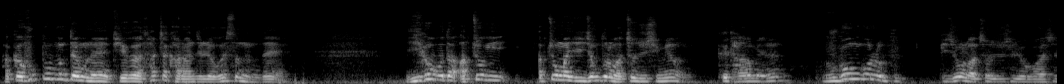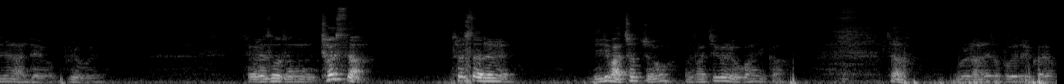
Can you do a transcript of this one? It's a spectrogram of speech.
아까 훅 부분 때문에 뒤가 살짝 가라앉으려고 했었는데 이거보다 앞쪽이 앞쪽만 이 정도로 맞춰주시면 그 다음에는 무거운 걸로 부, 비중을 맞춰주시려고 하시면 안 돼요 부력을. 자 그래서 저는 철사 철사를 미리 맞췄죠 영상 찍으려고 하니까 자 물 안에서 보여드릴까요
